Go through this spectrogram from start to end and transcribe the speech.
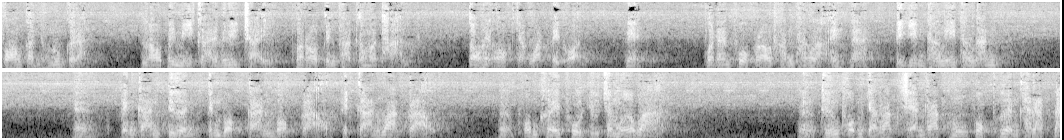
ฟ้องกันทั้งนู้นก็ได้เราไม่มีการวินิจฉัย เพราะเราเป็นพระกรรมฐาน ต้องให้ออกจากวัดไปก่อนเนี่ยเพราะนั้นพวกเราท่านทั้งหลายนะได้ยินทางนี้ทางนั้นเป็นการเตือนเป็นบอกการบอกกล่าว เป็นการว่ากล่าวผมเคยพูดอยู่เสมอว่า ถึงผมจะรักแสนรักหมู่พวกเพื่อนขนาดไหน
